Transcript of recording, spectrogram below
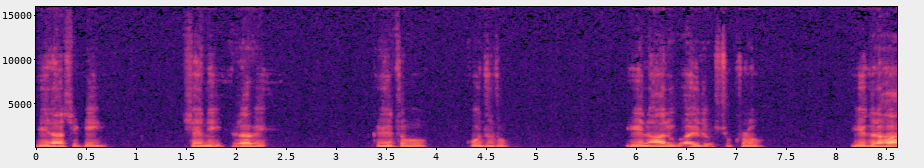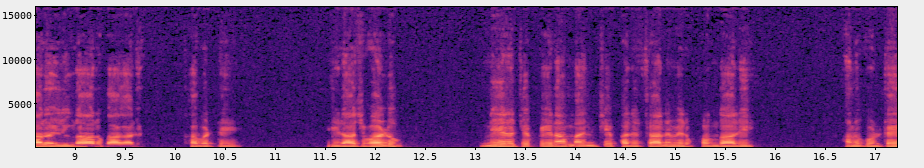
ఈ రాశికి శని రవి కేతువు కూజుడు ఈ నాలుగు ఐదు శుక్రుడు ఈ గ్రహాలు ఐదు గ్రహాలు బాగాలి. కాబట్టి ఈ రాశి వాళ్ళు నేను చెప్పిన మంచి ఫలితాన్ని మీరు పొందాలి అనుకుంటే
